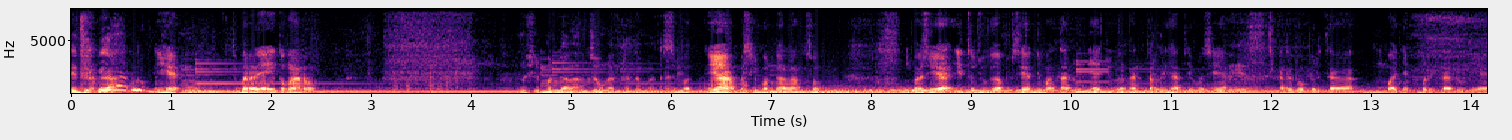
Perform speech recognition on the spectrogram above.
itu ngaruh iya sebenarnya itu ngaruh meskipun gak langsung kan kata gue tadi. Sebe- ya meskipun nggak langsung. Maksudnya itu juga maksudnya di mata dunia juga kan terlihat ya maksudnya Iya. ada beberapa banyak berita dunia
